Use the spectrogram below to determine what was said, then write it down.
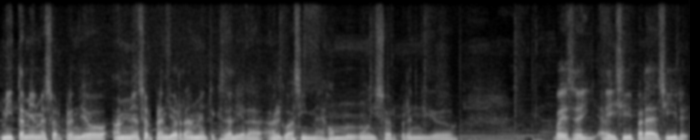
mí también me sorprendió, a mí me sorprendió realmente que saliera algo así, me dejó muy sorprendido. Pues ahí, ahí sí para decir,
